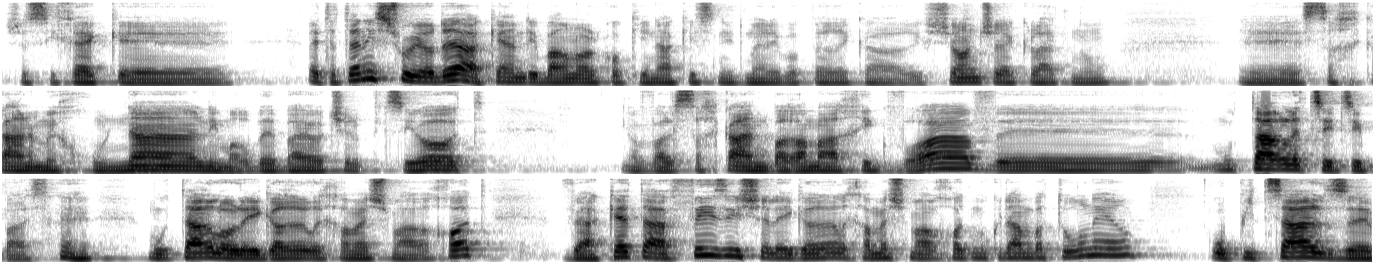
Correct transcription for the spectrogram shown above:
ששיחק אה, את הטניס שהוא יודע, כן, דיברנו על קוקינקיס נדמה לי בפרק הראשון שהקלטנו. אה, שחקן מחונן עם הרבה בעיות של פציעות, אבל שחקן ברמה הכי גבוהה ומותר לציציפס, מותר לו להיגרר לחמש מערכות, והקטע הפיזי של להיגרר לחמש מערכות מוקדם בטורניר, הוא פיצה על זה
